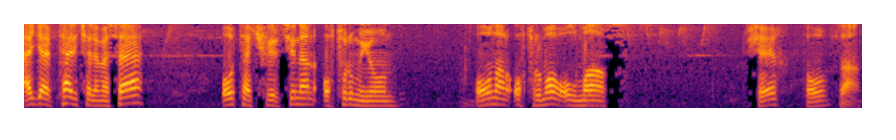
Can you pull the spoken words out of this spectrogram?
Əgər tərk eləməsə, o təkfirçi ilə oturmayın, onunla oturmaq olmaz. Şeyx Fovzan.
